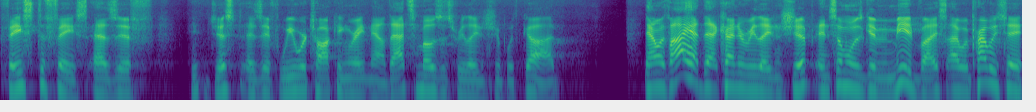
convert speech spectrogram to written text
face to face, as if just as if we were talking right now. That's Moses' relationship with God. Now, if I had that kind of relationship and someone was giving me advice, I would probably say,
